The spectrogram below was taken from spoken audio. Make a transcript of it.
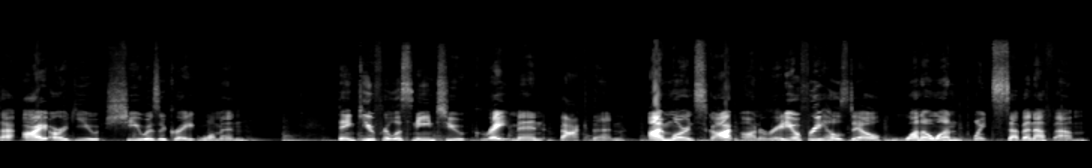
that I argue she was a great woman. Thank you for listening to Great Men Back Then. I'm Lauren Scott on Radio Free Hillsdale 101.7 FM.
